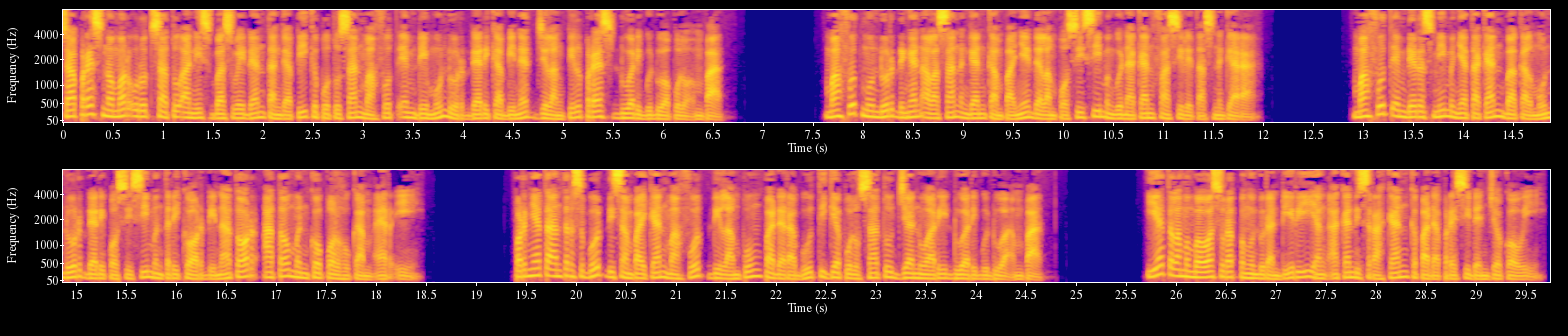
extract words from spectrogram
Capres nomor urut 1 Anies Baswedan tanggapi keputusan Mahfud MD mundur dari kabinet jelang Pilpres 2024. Mahfud mundur dengan alasan enggan kampanye dalam posisi menggunakan fasilitas negara. Mahfud MD resmi menyatakan bakal mundur dari posisi Menteri Koordinator atau Menko Polhukam RI. Pernyataan tersebut disampaikan Mahfud di Lampung pada Rabu 31 Januari 2024. Ia telah membawa surat pengunduran diri yang akan diserahkan kepada Presiden Jokowi.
